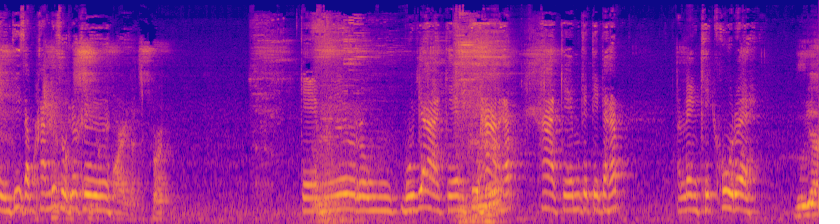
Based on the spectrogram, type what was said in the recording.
สิ่งที่สำคัญที่สุดก็คือ เกมนี้รุงบูย่าเกมที่ห้านะครับห้าเกมติดๆนะครับมาเล่นคิดคู่ด้วย บูย่า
